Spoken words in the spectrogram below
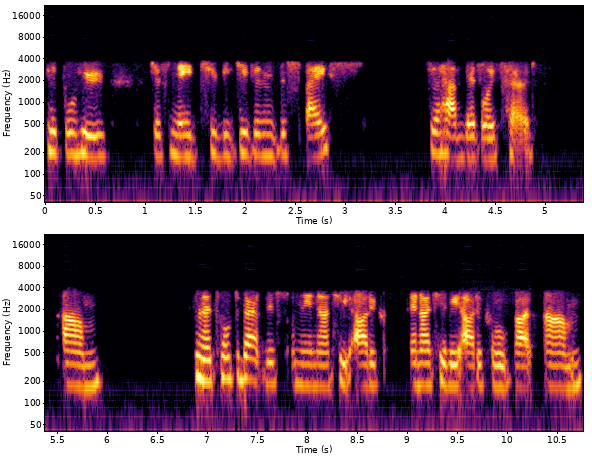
people who just need to be given the space to have their voice heard. Um, and I talked about this on the NIT article, NITV article, but um,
